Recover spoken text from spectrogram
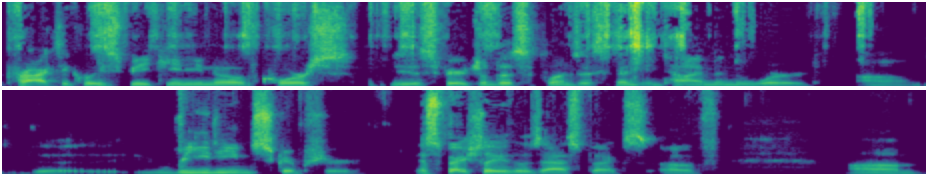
practically speaking, you know, of course, the spiritual disciplines of spending time in the Word, um, the reading Scripture, especially those aspects of um,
